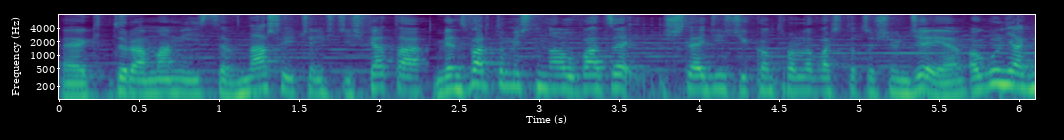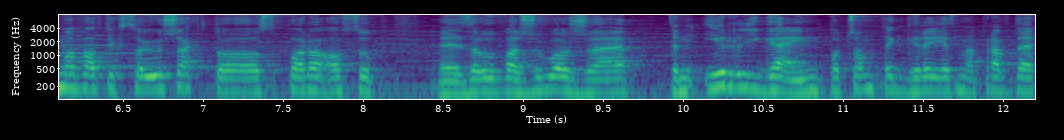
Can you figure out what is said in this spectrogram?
e, która ma miejsce w naszej części świata, więc warto mieć to na uwadze śledzić i kontrolować to, co się dzieje. Ogólnie jak mowa o tych sojuszach, to sporo osób zauważyło, że ten early game, początek gry jest naprawdę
